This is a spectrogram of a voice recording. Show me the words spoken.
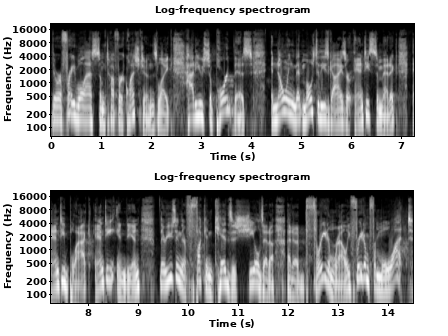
they're afraid we'll ask some tougher questions like how do you support this? And knowing that most of these guys are anti-Semitic, anti-black, anti-Indian, they're using their fucking kids as shields at a at a freedom rally. Freedom from what?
